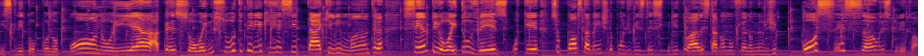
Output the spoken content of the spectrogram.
escrito Oponopono, e a, a pessoa em surto teria que recitar aquele mantra 108 vezes, porque supostamente do ponto de vista espiritual ela estava num fenômeno de possessão espiritual.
